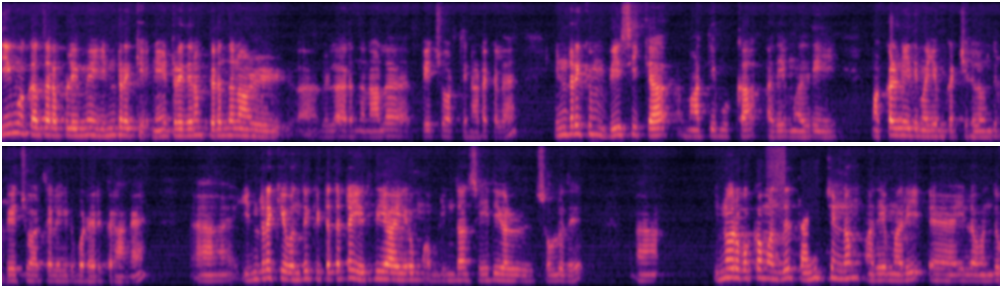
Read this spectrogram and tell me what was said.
திமுக தரப்புலையுமே இன்றைக்கு நேற்றைய தினம் பிறந்தநாள் விழா இருந்தனால பேச்சுவார்த்தை நடக்கலை. இன்றைக்கும் பிசிக மதிமுக அதே மாதிரி மக்கள் நீதி மையம் கட்சிகள் வந்து பேச்சுவார்த்தையில் ஈடுபட இருக்கிறாங்க. இன்றைக்கு வந்து கிட்டத்தட்ட இறுதியாயிரும் அப்படின்னு தான் செய்திகள் சொல்லுது. இன்னொரு பக்கம் வந்து தனிச்சின்னம் அதே மாதிரி அஹ், இல்ல வந்து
